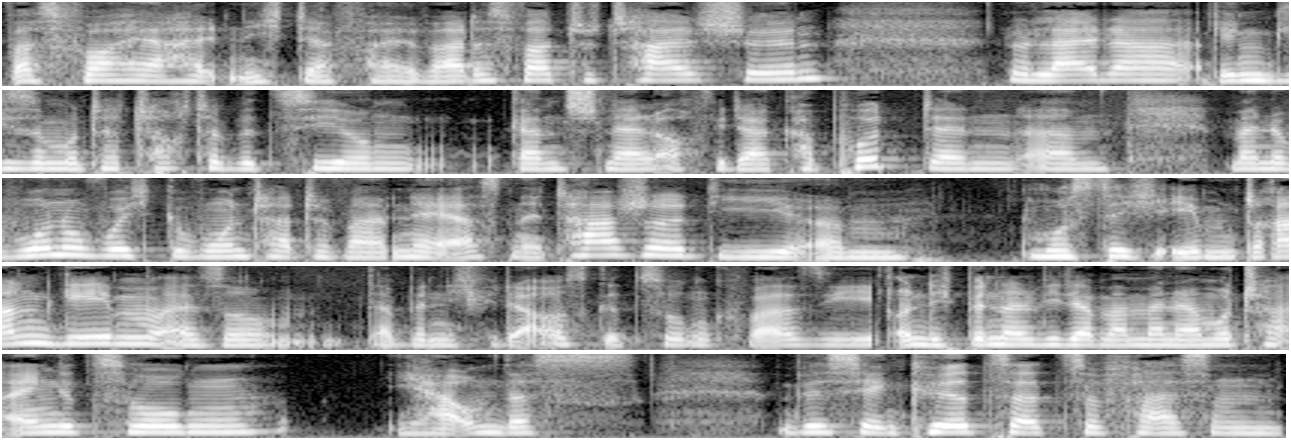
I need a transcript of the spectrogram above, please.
was vorher halt nicht der Fall war. Das war total schön. Nur leider ging diese Mutter-Tochter-Beziehung ganz schnell auch wieder kaputt, denn ähm, meine Wohnung, wo ich gewohnt hatte, war in der ersten Etage. Die ähm, musste ich eben dran geben. Also da bin ich wieder ausgezogen quasi. Und ich bin dann wieder bei meiner Mutter eingezogen. Ja, um das ein bisschen kürzer zu fassen.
